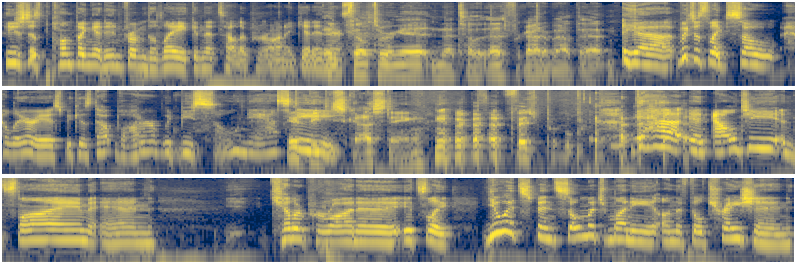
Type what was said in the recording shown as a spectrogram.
He's just pumping it in from the lake, and that's how the piranha get in there. and filtering it, and that's how. I forgot about that. Yeah, which is like so hilarious because that water would be so nasty. It'd be disgusting. Fish poop. yeah, and algae and slime and killer piranha. It's like you would spend so much money on the filtration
